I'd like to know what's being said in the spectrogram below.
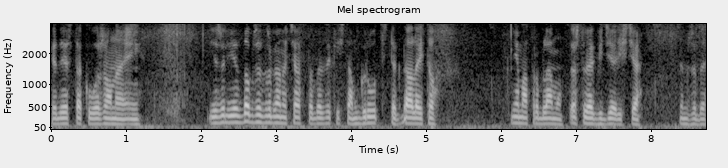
kiedy jest tak ułożone i jeżeli jest dobrze zrobione ciasto, bez jakichś tam grud i tak dalej, to nie ma problemu. Zresztą jak widzieliście, z tym, żeby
